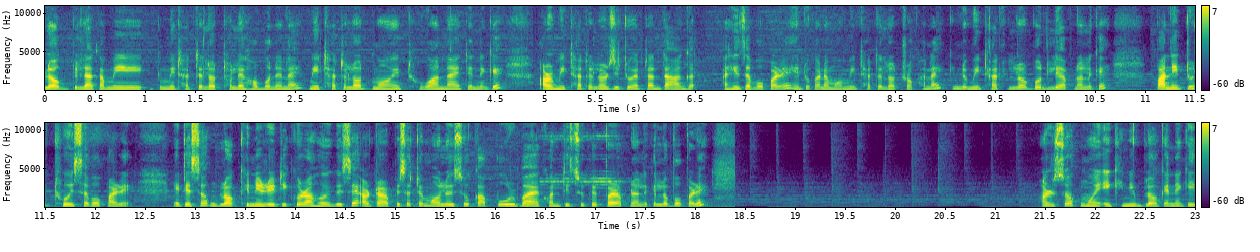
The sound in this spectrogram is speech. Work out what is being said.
ব্লকবিলাক আমি মিঠাতেলত থ'লে হ'বনে নাই? মিঠাতেলত মই থোৱা নাই তেনেকৈ। আৰু মিঠাতেলৰ যিটো এটা দাগ আহি যাব পাৰে সেইটো কাৰণে মই মিঠাতেলত ৰখা নাই। কিন্তু মিঠাতেলৰ বদলি আপোনালোকে পানীটোত থৈ চাব পাৰে। এতিয়া চাওক ব্লকখিনি ৰেডি কৰা হৈ গৈছে। আৰু তাৰপিছতে মই লৈছোঁ কাপোৰ বা এখন টিচু পেপাৰ আপোনালোকে ল'ব পাৰে। আৰু চাওক মই এইখিনি ব্লক এনেকৈ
